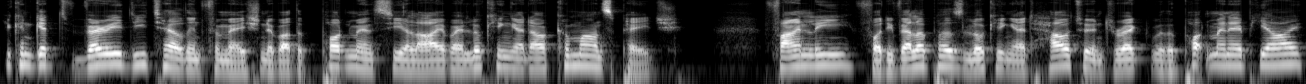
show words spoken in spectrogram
you can get very detailed information about the Podman CLI by looking at our commands page. Finally, for developers looking at how to interact with the Podman API,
